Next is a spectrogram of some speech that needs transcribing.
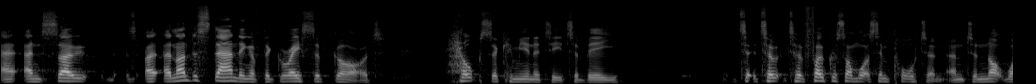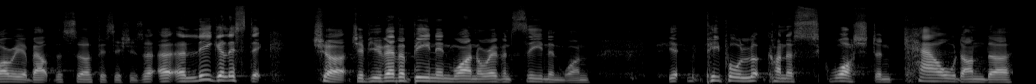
And, and so, an understanding of the grace of God helps a community to be. To, to, to, focus on what's important and to not worry about the surface issues. A, a legalistic church, if you've ever been in one or ever seen in one, people look kind of squashed and cowed under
